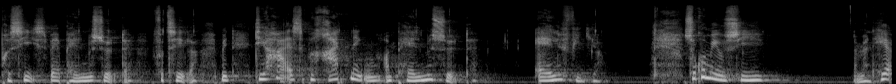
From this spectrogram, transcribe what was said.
præcis, hvad palmesøndag fortæller. Men de har altså beretningen om palmesøndag. Alle fire. Så kunne man jo sige, når man her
